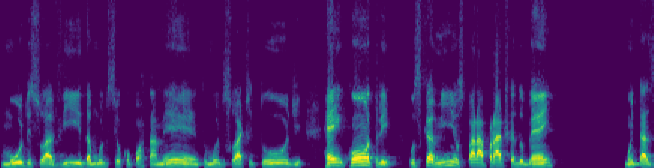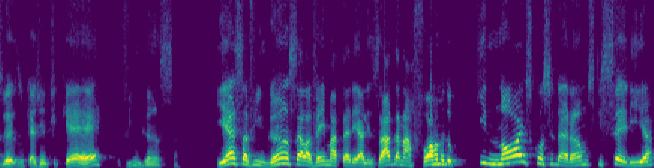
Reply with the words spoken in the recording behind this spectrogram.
mude sua vida, mude seu comportamento, mude sua atitude, reencontre os caminhos para a prática do bem. Muitas vezes o que a gente quer é vingança. E essa vingança ela vem materializada na forma do que nós consideramos que seria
